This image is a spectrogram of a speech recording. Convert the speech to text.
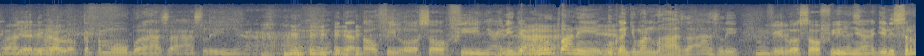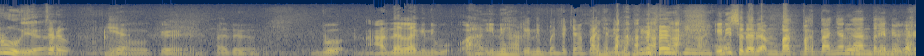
Jadi kalau ketemu bahasa aslinya, kita tahu filosofinya. Ini jangan lupa nih, bukan cuma bahasa asli, filosofinya. Filosofi. Jadi seru ya. Seru. Iya. Oke. Aduh. Bu, ada lagi nih Bu. Wah ini hari ini banyak yang tanya nih Bang. ini sudah ada empat pertanyaan ngantri nih Bang.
